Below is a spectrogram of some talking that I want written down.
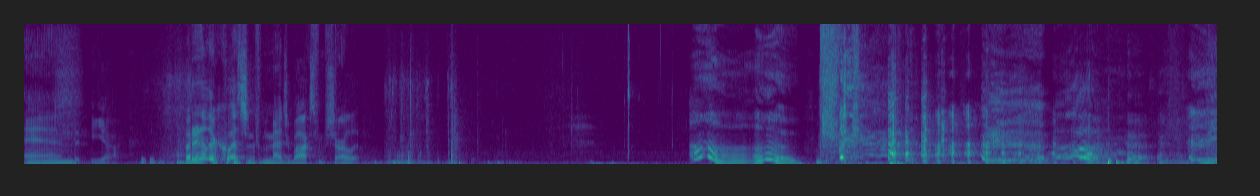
and yeah. But another question from the Magic Box from Charlotte. Oh, oh. The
